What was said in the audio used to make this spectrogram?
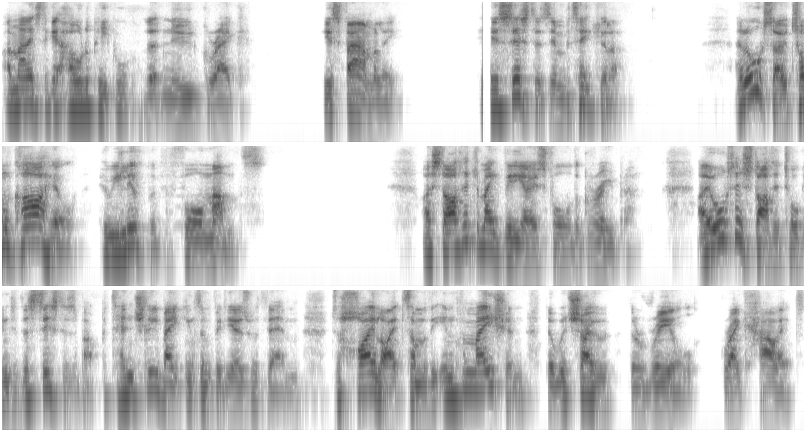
I managed to get hold of people that knew Greg, his family, his sisters in particular, and also Tom Carhill, who he lived with for four months. I started to make videos for the group. I also started talking to the sisters about potentially making some videos with them to highlight some of the information that would show the real Greg Hallett.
